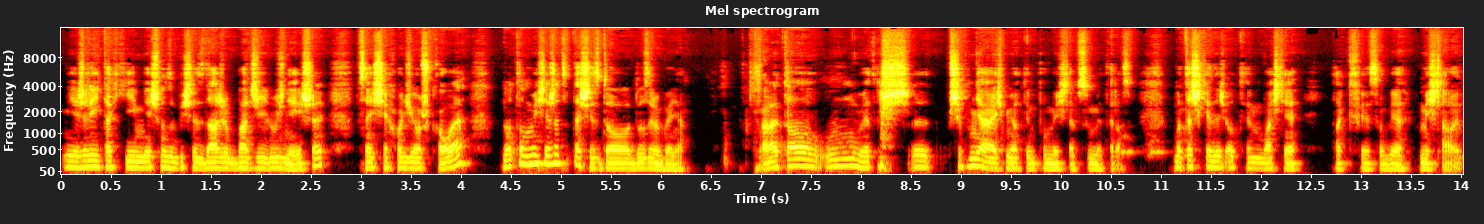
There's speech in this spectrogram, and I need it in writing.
jeżeli taki miesiąc by się zdarzył bardziej luźniejszy, w sensie chodzi o szkołę, no to myślę, że to też jest do, do zrobienia. Ale to mówię też, y, przypomniałeś mi o tym pomyślę w sumie teraz, bo też kiedyś o tym właśnie tak sobie myślałem.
